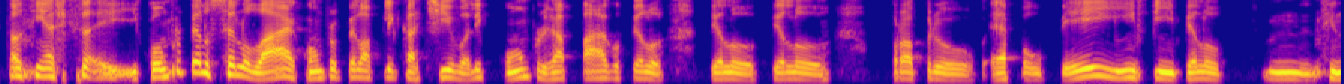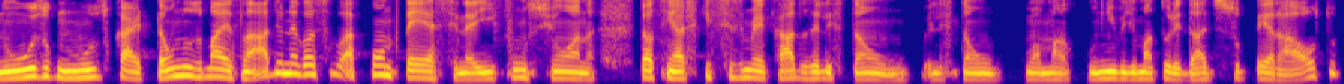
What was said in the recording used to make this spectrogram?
Então, assim, acho que... E compro pelo celular, compro pelo aplicativo ali, compro, já pago pelo, pelo, pelo próprio Apple Pay, enfim, pelo, assim, não uso, não uso cartão, não uso mais nada e o negócio acontece, né, e funciona. Então, assim, acho que esses mercados, eles estão eles estão com um nível de maturidade super alto.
